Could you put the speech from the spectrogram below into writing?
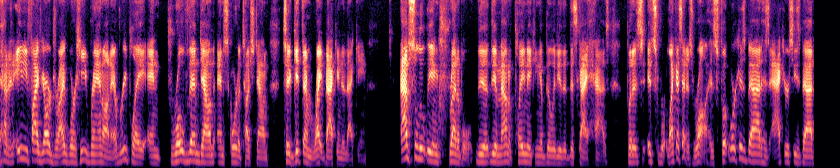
had an 85 yard drive where he ran on every play and drove them down and scored a touchdown to get them right back into that game. Absolutely incredible the the amount of playmaking ability that this guy has. But it's it's like I said, it's raw. His footwork is bad, his accuracy is bad.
